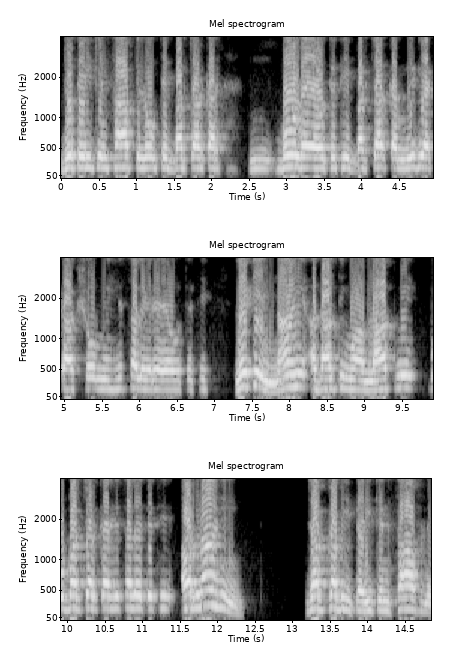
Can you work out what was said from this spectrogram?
جو تحریک انصاف کے لوگ تھے بڑھ چڑھ کر بول رہے ہوتے تھے، بڑھ چڑھ کر میڈیا ٹاک شو میں حصہ لے رہے ہوتے تھے، لیکن نہ ہی عدالتی معاملات میں وہ بڑھ چڑھ کر حصہ لیتے تھے اور نہ ہی جب کبھی تحریک انصاف نے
